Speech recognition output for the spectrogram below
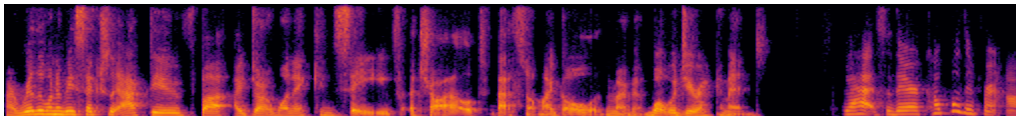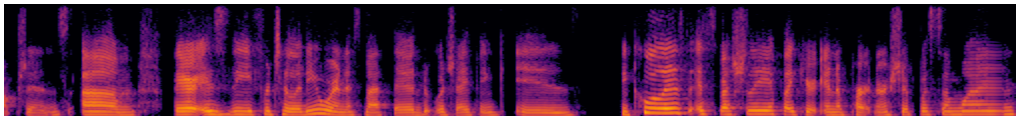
I really want to be sexually active, but I don't want to conceive a child. That's not my goal at the moment. What would you recommend? Yeah, so there are a couple different options. Um, there is the fertility awareness method, which I think is the coolest, especially if like you're in a partnership with someone,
